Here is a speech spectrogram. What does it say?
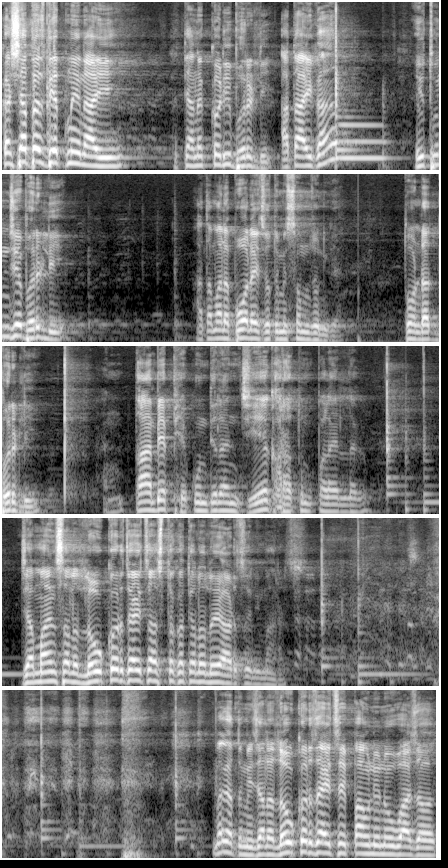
कशातच देत नाही ना आई. त्यानं कडी भरली. आता ऐका इथून जे भरली आता मला बोलायचं तुम्ही समजून घ्या. तोंडात भरली आणि तांब्या फेकून दिला आणि जे घरातून पळायला लागलं. ज्या माणसाला लवकर जायचं असतं का त्याला लय अडचणी महाराज? बघा तुम्ही ज्याला लवकर जायचंय पावणे नऊ वाजवत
